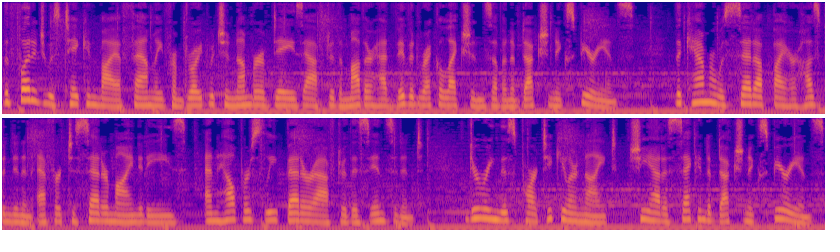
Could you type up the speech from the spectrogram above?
The footage was taken by a family from Droitwich a number of days after the mother had vivid recollections of an abduction experience. The camera was set up by her husband in an effort to set her mind at ease and help her sleep better after this incident. During this particular night, she had a second abduction experience,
